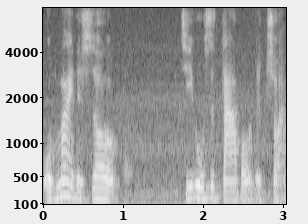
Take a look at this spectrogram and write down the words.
我卖的时候，几乎是 double 的赚。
